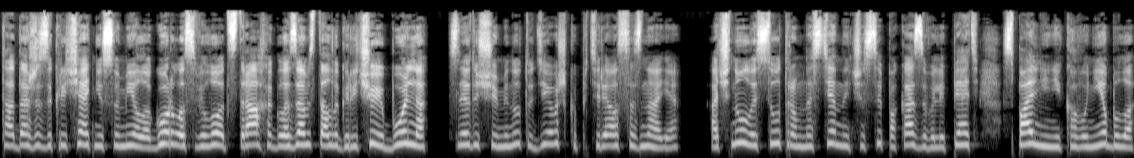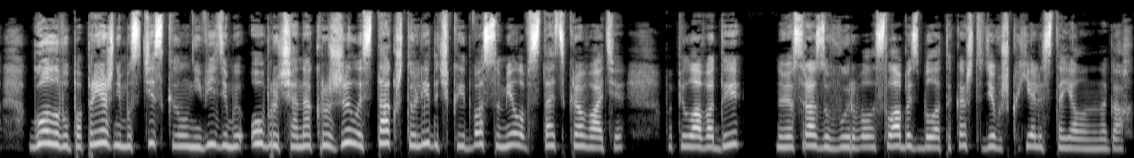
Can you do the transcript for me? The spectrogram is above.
Та даже закричать не сумела, горло свело от страха, глазам стало горячо и больно. В следующую минуту девушка потеряла сознание. Очнулась утром, настенные часы показывали пять, в спальне никого не было, голову по-прежнему стискивал невидимый обруч, она кружилась так, что Лидочка едва сумела встать с кровати. Попила воды, но ее сразу вырвало, слабость была такая, что девушка еле стояла на ногах.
